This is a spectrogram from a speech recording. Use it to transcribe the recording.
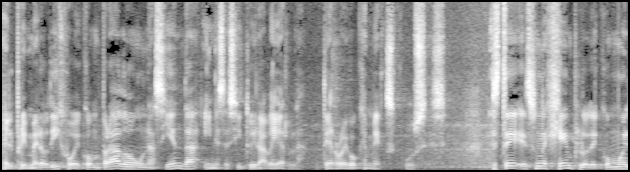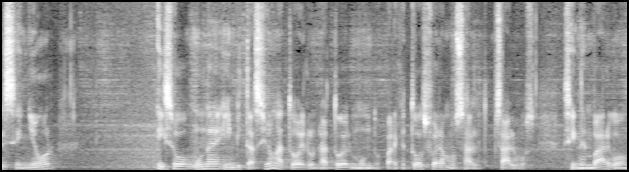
El primero dijo, he comprado una hacienda y necesito ir a verla. Te ruego que me excuses. Este es un ejemplo de cómo el Señor hizo una invitación a todo el, a todo el mundo para que todos fuéramos salvos. Sin embargo,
